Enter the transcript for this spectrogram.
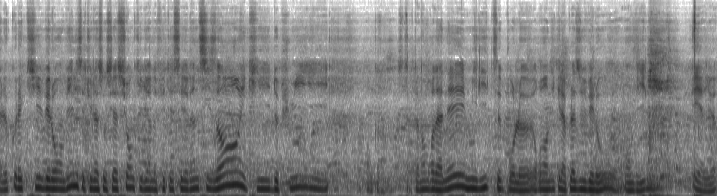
Le collectif Vélo en Ville, c'est une association qui vient de fêter ses 26 ans et qui, depuis donc, un certain nombre d'années, milite pour le, revendiquer la place du vélo en ville et ailleurs.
